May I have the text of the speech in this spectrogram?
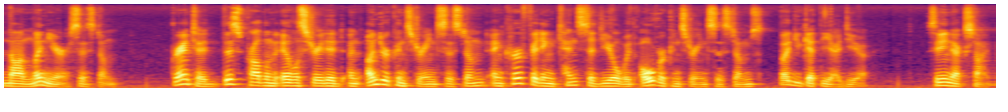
non-linear system. Granted, this problem illustrated an under-constrained system, and curve fitting tends to deal with over-constrained systems, but you get the idea. See you next time.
